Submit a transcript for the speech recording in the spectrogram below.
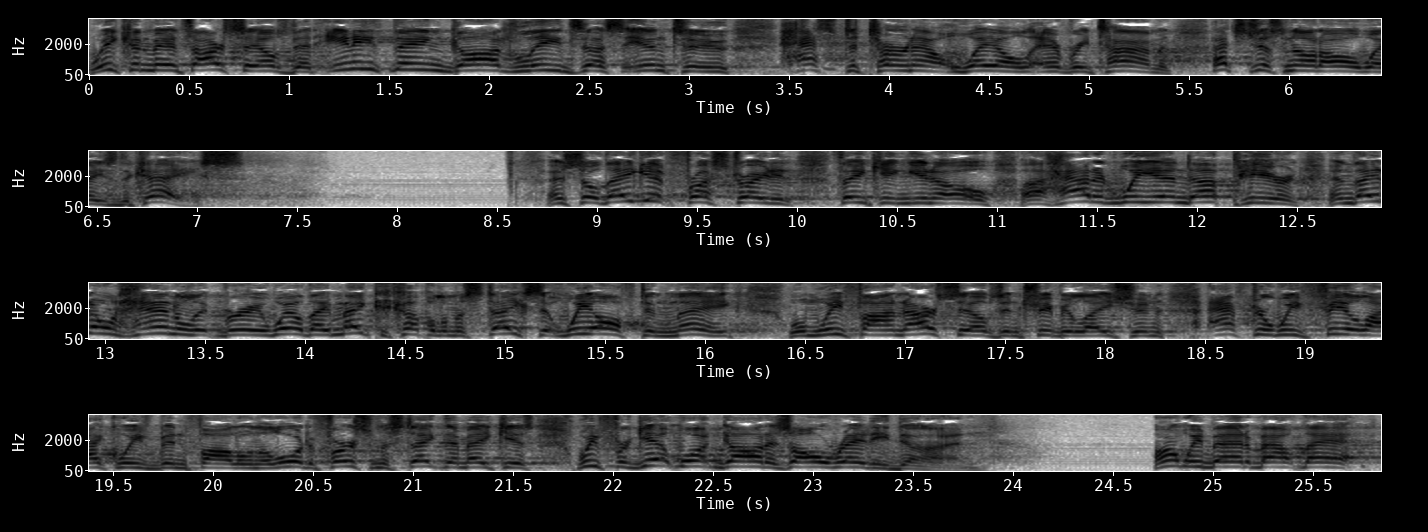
We convince ourselves that anything God leads us into has to turn out well every time. And that's just not always the case. And so they get frustrated thinking, you know, uh, how did we end up here? And they don't handle it very well. They make a couple of mistakes that we often make when we find ourselves in tribulation after we feel like we've been following the Lord. The first mistake they make is we forget what God has already done. Aren't we bad about that?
